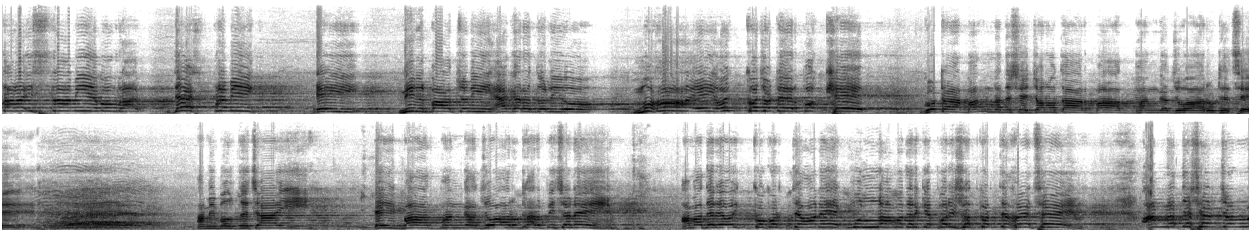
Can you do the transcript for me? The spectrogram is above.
তারা ইসলামী এবং রা- দেশপ্রেমিক, এই নির্বাচনী এগারো দলীয় মহা এই ঐক্য জোটের পক্ষে গোটা বাংলাদেশে জনতার বাদ ভাঙ্গা জোয়ার উঠেছে। আমি বলতে চাই, এই বাদ ভাঙ্গা জোয়ার ওঠার পিছনে আমাদের ঐক্য করতে অনেক মূল্য আমাদেরকে পরিশোধ করতে হয়েছে। আমরা দেশের জন্য,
